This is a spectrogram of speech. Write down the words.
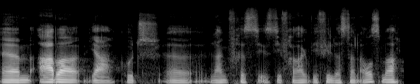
Ähm, aber ja, gut, äh, langfristig ist die Frage, wie viel das dann ausmacht.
